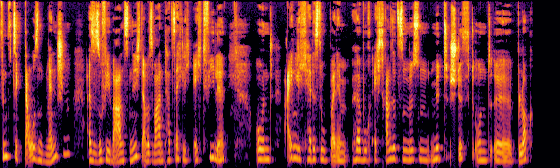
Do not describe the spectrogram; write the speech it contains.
50.000 Menschen, also so viel waren es nicht, aber es waren tatsächlich echt viele. Und eigentlich hättest du bei dem Hörbuch echt dran sitzen müssen mit Stift und äh, Block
